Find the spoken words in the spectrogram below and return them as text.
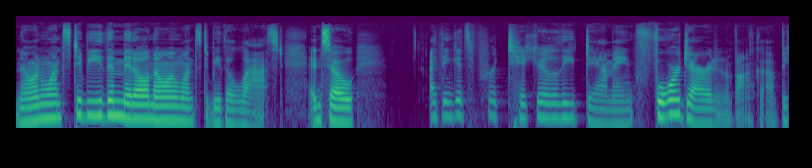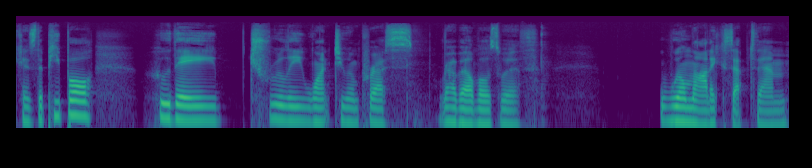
No one wants to be the middle. No one wants to be the last. And so I think it's particularly damning for Jared and Ivanka because the people who they truly want to impress, rub elbows with, will not accept them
